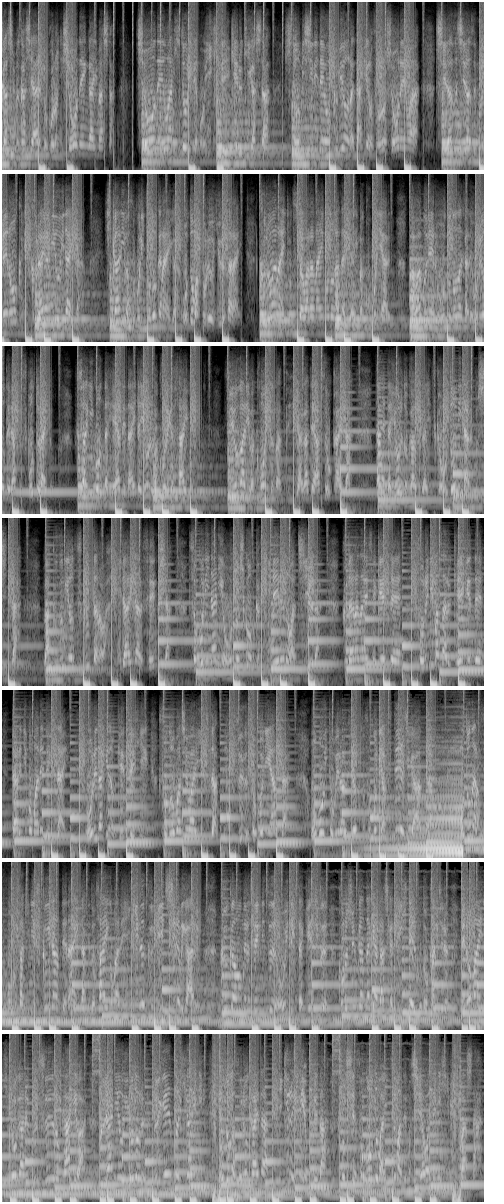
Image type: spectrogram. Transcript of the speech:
昔々あるところに少年がいました。少年は一人でも生きていける気がした。人見知りで臆病なだけのその少年は知らず知らず胸の奥に暗闇を抱いた。光はそこに届かないが音はそれを許さない。狂わないと伝わらない物語が今ここにある。戯れる音の中で俺を照らすスポットライト。塞ぎ込んだ部屋で泣いた夜はこれが最後。強がりは恋となってやがて明日を変えた。耐えた夜の数がいつか音になると知った。枠組みを作ったのは偉大なる先駆者。そこに何を落とし込むか決めるのは自由だ。くだらない世間体。それに勝る経験で誰にも真似できない。俺だけの限定品。その場所はいつだって。すぐそこにあった。重い扉を開くとそこにはステージがあった。音ならそ矛先に救いなんてないんだけど最後まで生き抜く道しるべがある。空間を埋める旋律置いてきた現実この瞬間だけは確かに生きていることを感じる。目の前に広がる無数の影は暗闇を彩る無限の光に音がそれを変えた。生きる意味をくれた。そしてその音はいつまでも幸せに響きました。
